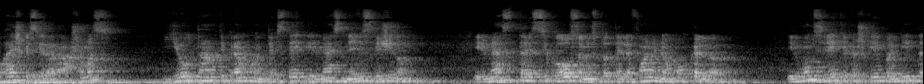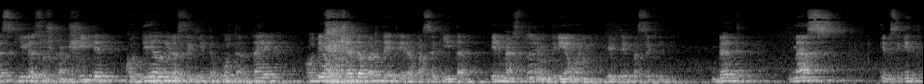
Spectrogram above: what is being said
Laiškas yra rašomas jau tam tikram kontekste ir mes ne viską žinom. Ir mes tarsi klausomės to telefoninio pokalbio ir mums reikia kažkaip bandyti tas skylės užkamšyti, kodėl yra sakyta būtent taip, kodėl čia dabar taip yra pasakyta. Ir mes turim priemonių, kaip tai pasakyti. Bet mes, kaip sakyti,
